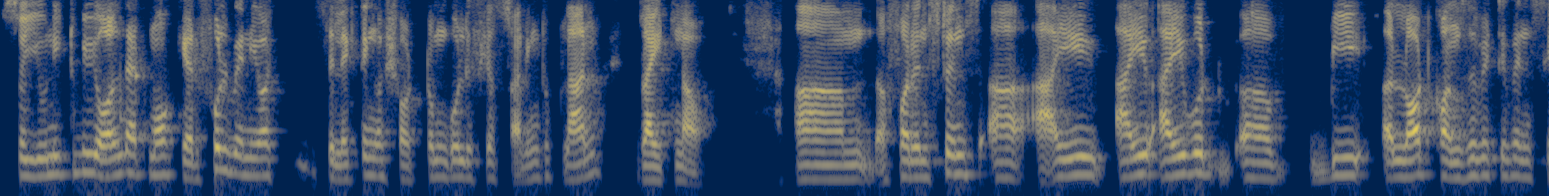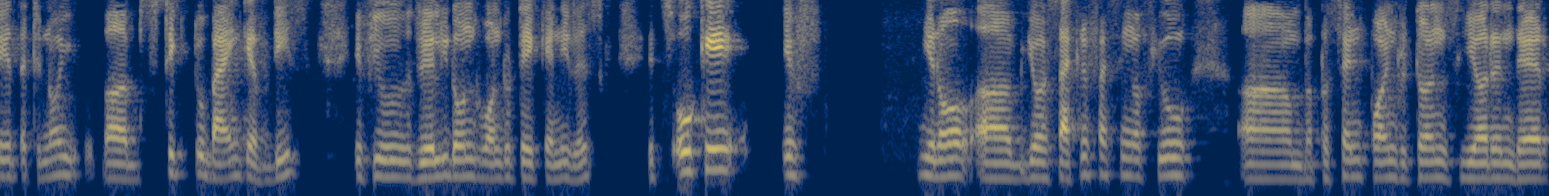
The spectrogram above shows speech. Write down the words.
So you need to be all that more careful when you're selecting a short term goal if you're starting to plan right now um, for instance, uh, I, I, I would uh, be a lot conservative and say that, you know, uh, stick to bank FDs if you really don't want to take any risk. It's okay if you know uh, you're sacrificing a few um, percent point returns here and there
